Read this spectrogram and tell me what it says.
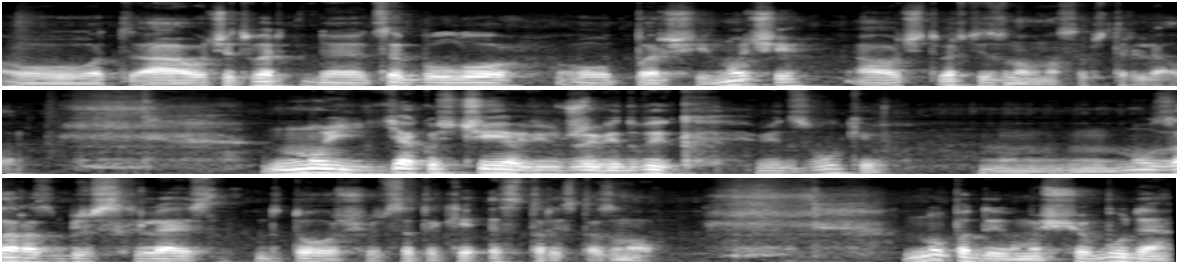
От, а о четвер... е, це було о першій ночі, а о четвертій знову нас обстріляли. Ну, якось чи я вже відвик від звуків. Ну, зараз більш схиляюсь до того, що все-таки С-300 знов. Ну, подивимося, що буде.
